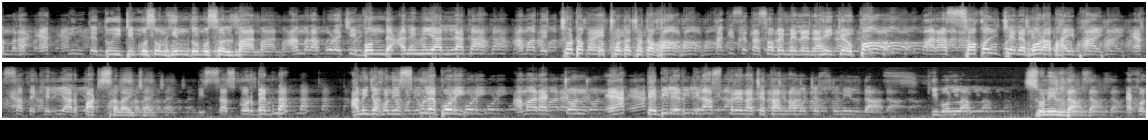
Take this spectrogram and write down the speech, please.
আমরা এক মিনিটে দুইটি কুসুম হিন্দু মুসলমান। আমরা পড়েছি বন্দে আলিমিয়ার লেখা। আমাদের ছোট গায়ে ছোট ছোট ঘর। থাকিছে তা সবে মেলে নাহি কেউ পাড়ার সকল ছেলে মোরা ভাই ভাই একসাথে খেলি আর পাঠশালায় যাই। বিশ্বাস করবেন না? আমি যখন স্কুলে পড়ি, আমার একজন এক টেবিলের ক্লাস ফ্রেন্ড আছে, তার নাম হচ্ছে সুনীল দাস। কি বললাম? সুনীল দাস। এখন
